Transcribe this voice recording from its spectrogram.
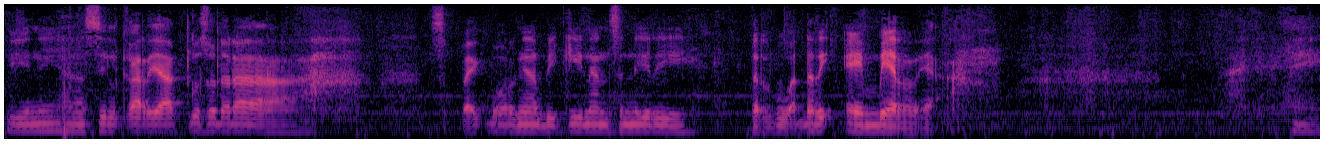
Ini hasil karyaku saudara spekbornya bikinan sendiri terbuat dari ember ya. Hei,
